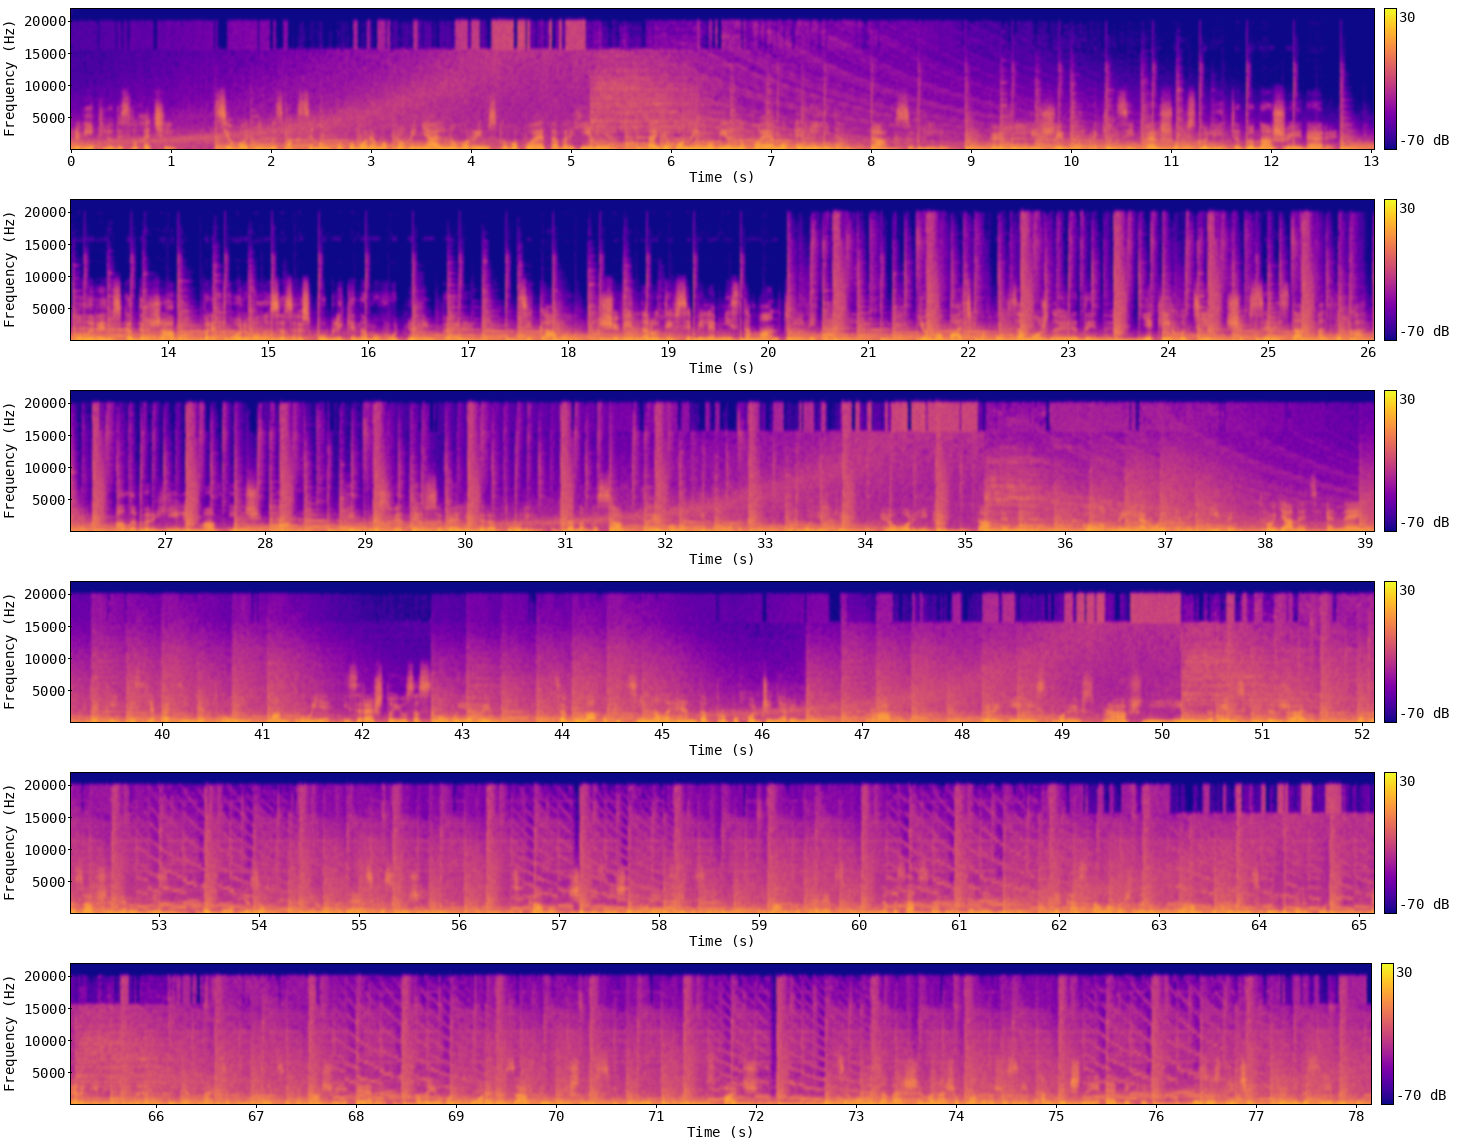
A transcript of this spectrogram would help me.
Привіт, любі слухачі! Сьогодні ми з Максимом поговоримо про геніального римського поета Вергілія та його неймовірну поему Енеїда. Так, Софія. Вергілій жив наприкінці першого століття до нашої ери, коли римська держава перетворювалася з республіки на могутню імперію. Цікаво, що він народився біля міста Мантуї в Італії. Його батько був заможною людиною, який хотів, щоб син став адвокатом. Але Вергілій мав інші плани. Він присвятив себе літературі та написав три головні твори: Буколіки, Георгіки та Енеїду. Головний герой Енеїди троянець Еней, який після падіння Трої мандрує і зрештою засновує Рим. Це була офіційна легенда про походження римлян. Правильно, Вергілій створив справжній гімн римській державі, показавши героїзм, обов'язок і громадянське служіння. Цікаво, що пізніше український письменник Іван Котляревський написав свою Енеїду, яка стала важливим твором української літератури. Вергілій помер у 19 році до нашої ери, але його твори назавжди увійшли в світову культурну спадщину. На цьому ми завершуємо нашу подорож у світ античної епіки. До зустрічі, юні дослідники!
